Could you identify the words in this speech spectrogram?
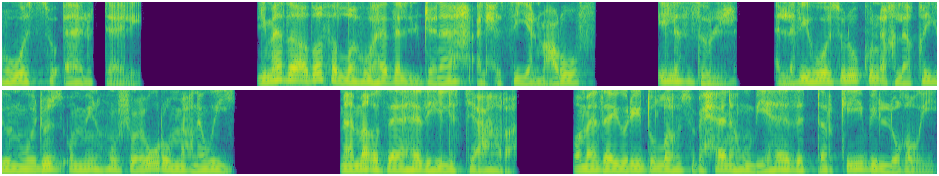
هو السؤال التالي. لماذا أضاف الله هذا الجناح الحسي المعروف إلى الذل؟ الذي هو سلوك أخلاقي وجزء منه شعور معنوي. ما مغزى هذه الاستعارة؟ وماذا يريد الله سبحانه بهذا التركيب اللغوي؟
